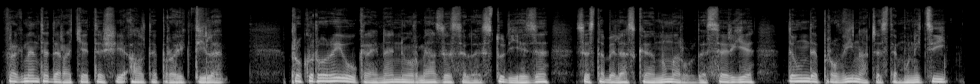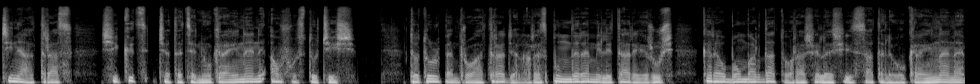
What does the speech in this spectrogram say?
fragmente de rachete și alte proiectile. Procurorii ucraineni urmează să le studieze, să stabilească numărul de serie, de unde provin aceste muniții, cine a tras și câți cetățeni ucraineni au fost uciși. Totul pentru a atrage la răspundere militarii ruși care au bombardat orașele și satele ucrainene.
